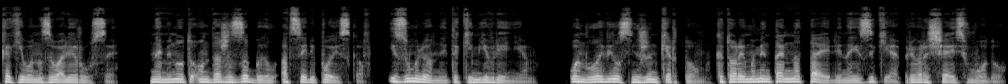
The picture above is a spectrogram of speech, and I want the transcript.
как его называли русы. На минуту он даже забыл о цели поисков, изумленный таким явлением. Он ловил снежинки ртом, которые моментально таяли на языке, превращаясь в воду.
